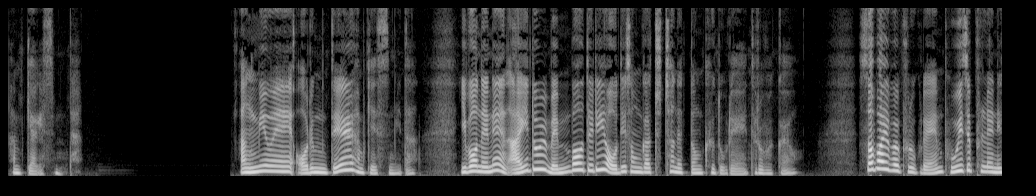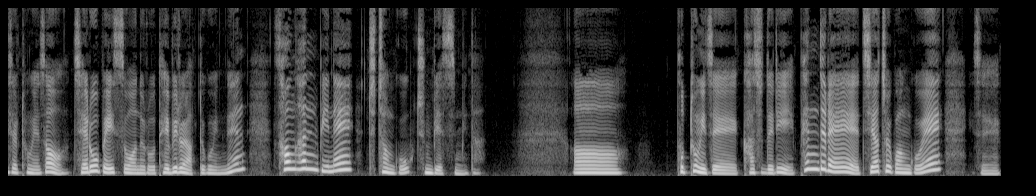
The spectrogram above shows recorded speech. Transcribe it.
함께 하겠습니다. 악뮤의 얼음들 함께 했습니다. 이번에는 아이돌 멤버들이 어디선가 추천했던 그 노래 들어볼까요? 서바이벌 프로그램 보이즈 플래닛을 통해서 제로 베이스 원으로 데뷔를 앞두고 있는 성한빈의 추천곡 준비했습니다. 어, 보통 이제 가수들이 팬들의 지하철 광고에 이제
